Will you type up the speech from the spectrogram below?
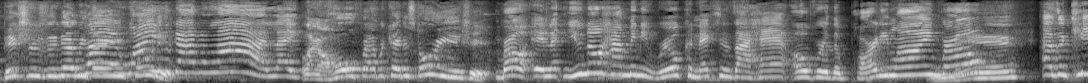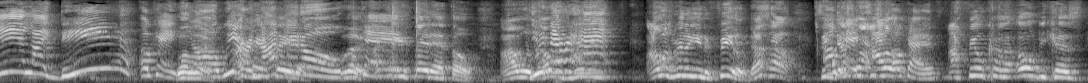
pictures and everything like, why you gotta lie? Like, like a whole fabricated story and shit. bro, and you know how many real connections I had over the party line, bro? Man. As a kid, like, damn. Okay, Well, y'all, look, we are not say that, old. Look, I okay. can't say that though. I was. You I was never really, had- I was really in the field. That's how. See, that's why see, I don't. okay. I feel kind of old because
